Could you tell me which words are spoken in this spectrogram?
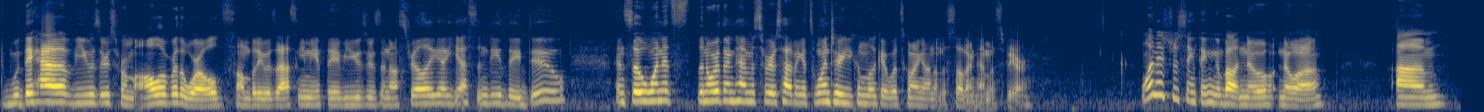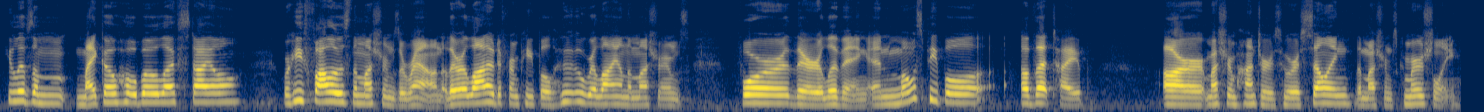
they have users from all over the world. Somebody was asking me if they have users in Australia. Yes, indeed they do. And so when it's the northern hemisphere is having its winter, you can look at what's going on in the southern hemisphere. One interesting thing about Noah, um, he lives a myco-hobo lifestyle where he follows the mushrooms around. There are a lot of different people who rely on the mushrooms for their living, and most people of that type are mushroom hunters who are selling the mushrooms commercially.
